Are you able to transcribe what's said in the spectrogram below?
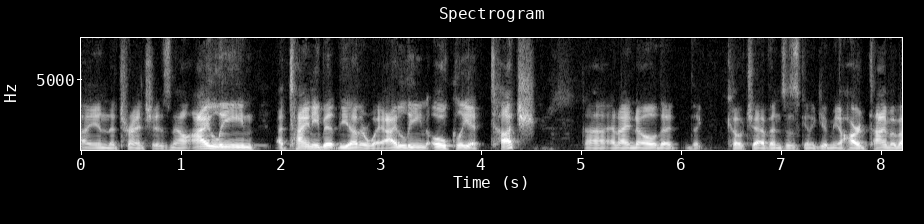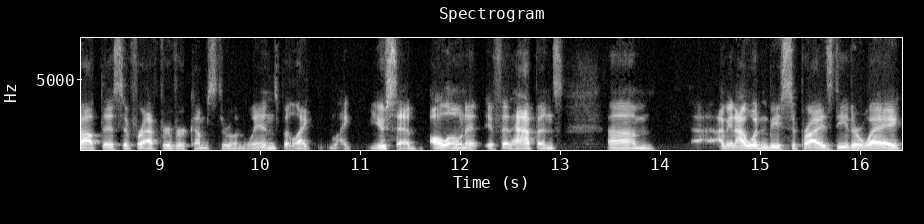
uh, in the trenches. Now I lean a tiny bit the other way. I lean Oakley a touch, uh, and I know that that Coach Evans is going to give me a hard time about this if Raft River comes through and wins. But like like you said, I'll own it if it happens. Um, I mean, I wouldn't be surprised either way.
